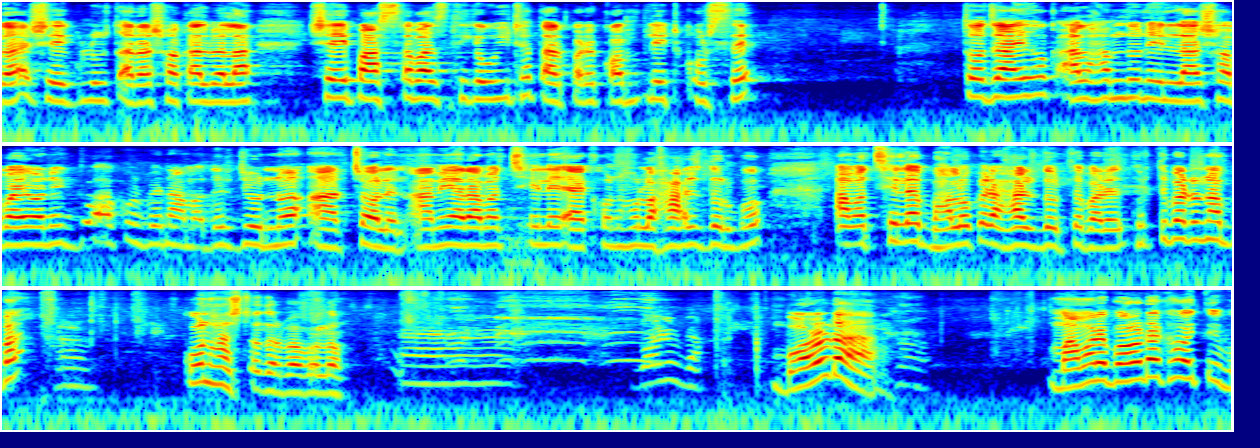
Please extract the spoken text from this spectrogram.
গা, সেগুলো তারা সকালবেলা সেই পাঁচটা বাজ থেকে উঠে তারপরে কমপ্লিট করছে। তো যাই হোক আলহামদুলিল্লাহ সবাই অনেক দোয়া করবেন আমাদের জন্য। আর চলেন আমি আর আমার ছেলে এখন হলো হাঁস ধরবো। আমার ছেলে ভালো করে হাঁস ধরতে পারে। ধরতে পারো না আব্বা? কোন হাঁসটা ধরবা বলো? বড়টা মামারে বড়টা খাওয়াই দিব?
